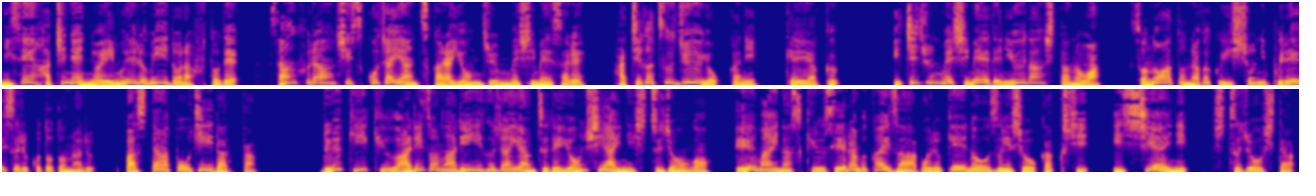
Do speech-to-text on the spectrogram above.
2008年の MLB ドラフトでサンフランシスコジャイアンツから4巡目指名され、8月14日に契約。1巡目指名で入団したのは、その後長く一緒にプレーすることとなるバスター・ポージーだった。ルーキー級アリゾナリーグジャイアンツで4試合に出場後、A- 級セーラムカイザーボルケーノーズへ昇格し、1試合に出場した。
